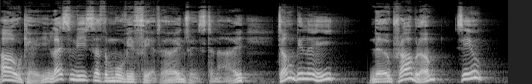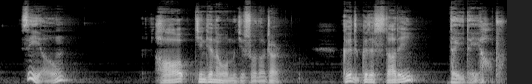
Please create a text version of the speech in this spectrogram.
Okay, let's meet at the movie theater entrance tonight. Don't be late. No problem. See you. See you. 好，今天呢我们就说到这儿。Good, good study. Day, day up.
